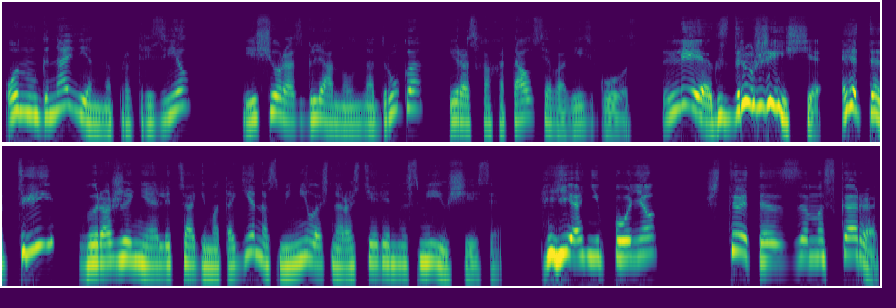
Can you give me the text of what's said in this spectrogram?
он мгновенно протрезвел, еще раз глянул на друга и расхохотался во весь голос. «Лекс, дружище, это ты?» Выражение лица гематогена сменилось на растерянно смеющееся. «Я не понял, что это за маскарад?»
